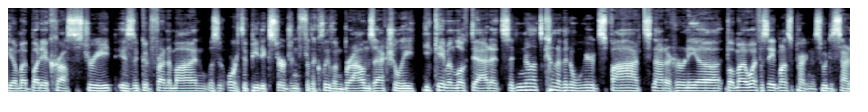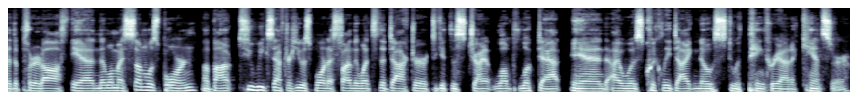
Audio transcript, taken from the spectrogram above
you know, my buddy across the street is a good friend of mine, was an orthopedic surgeon for the Cleveland Browns, actually. He came and looked at it, said, you know, it's kind of in a weird spot. It's not a hernia. But my wife was eight months pregnant, so we decided to put it off. And then when my son was born, about two weeks after he was born, I finally went to the doctor to get this giant lump looked at. And I was quickly diagnosed with pancreatic cancer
